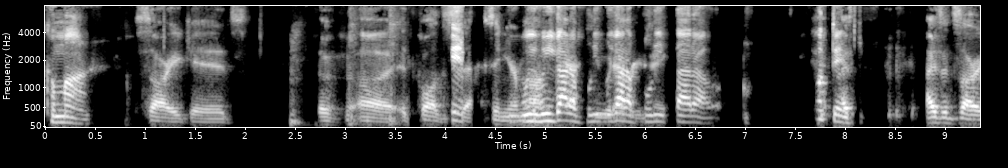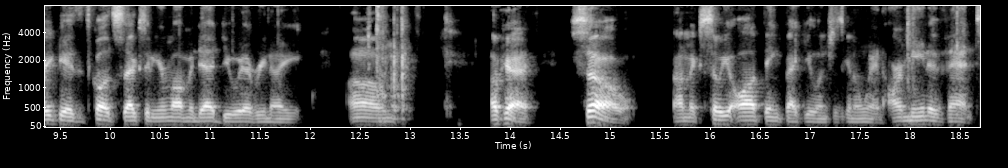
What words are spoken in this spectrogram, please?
Come on. Sorry, kids. The, uh, it's called sex in your We, we gotta bleep, we gotta bleep that out. fuck them. I said sorry, kids. It's called sex and your mom and dad do it every night. Um, okay, so I'm ex- so we all think Becky Lynch is gonna win. Our main event,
